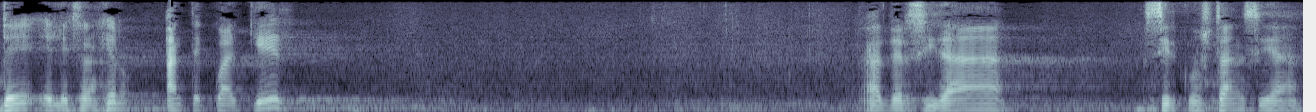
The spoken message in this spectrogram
del extranjero ante cualquier adversidad, circunstancia.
